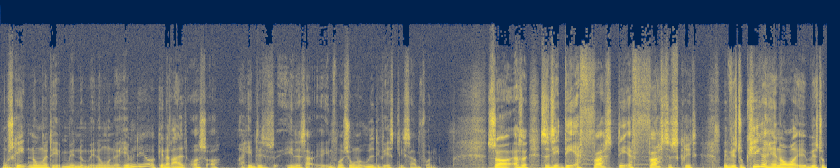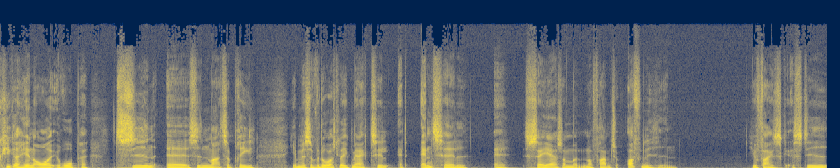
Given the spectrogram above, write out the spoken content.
måske nogle af det, men, med nogle hemmelige, og generelt også at, at hente, hente informationer ud af de vestlige samfund. Så, altså, så det, det, er først, det er første skridt. Men hvis du kigger hen over, hvis du kigger hen over Europa siden, øh, siden marts-april, jamen så vil du også lægge mærke til, at antallet af sager, som når frem til offentligheden, jo faktisk er steget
